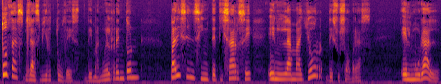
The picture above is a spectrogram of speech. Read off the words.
Todas las virtudes de Manuel Rendón parecen sintetizarse en la mayor de sus obras. El mural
